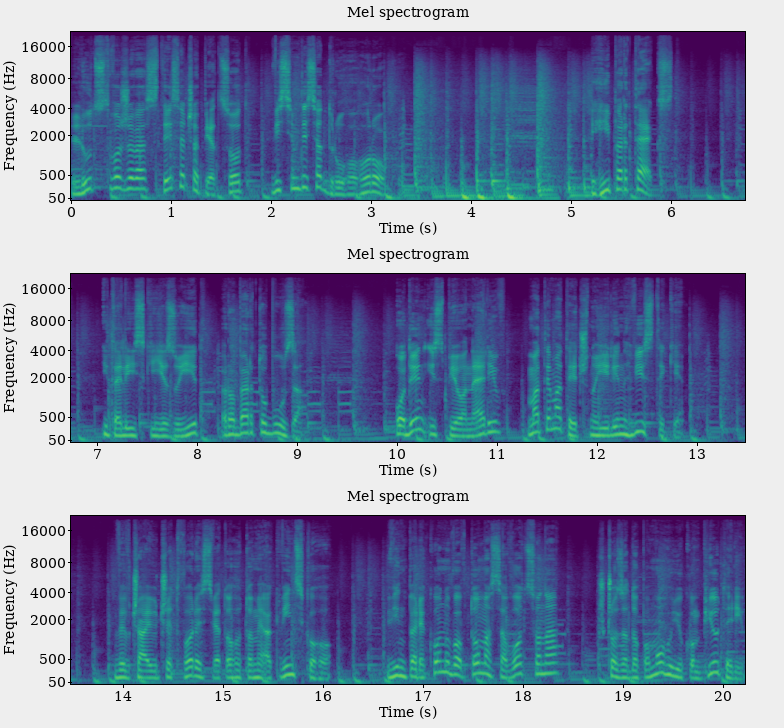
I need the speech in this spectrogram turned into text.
людство живе з 1582 року. Гіпертекст італійський єзуїт Роберто Буза, один із піонерів математичної лінгвістики. Вивчаючи твори святого Томи Аквінського, він переконував Томаса Вотсона, що за допомогою комп'ютерів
